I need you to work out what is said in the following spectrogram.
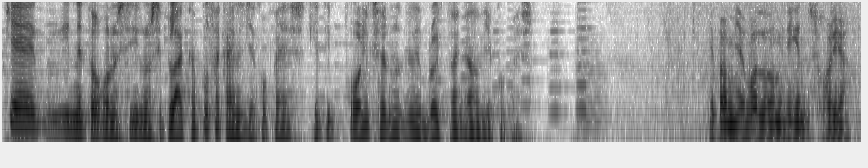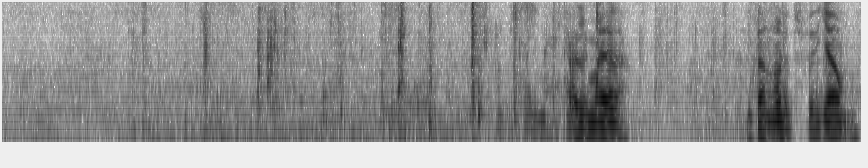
Και είναι το γνωστή, γνωστή πλάκα. Πού θα κάνεις διακοπές, Γιατί όλοι ξέρουν ότι δεν πρόκειται να κάνω διακοπές. Για πάμε μια βόλτα να δούμε τι γίνεται στο χωριό. Καλημέρα. Ήταν όλοι τους παιδιά μου.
